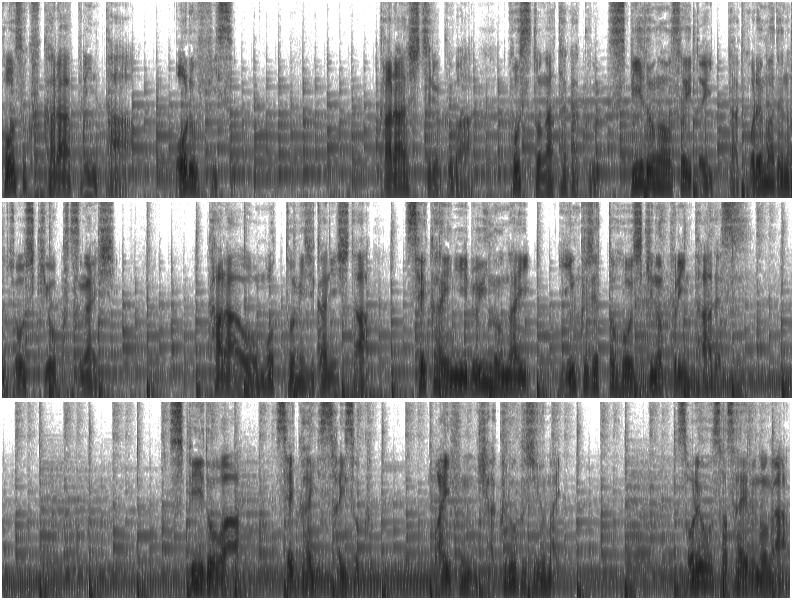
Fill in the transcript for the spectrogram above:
高速カラープリンターオルフィス。カラー出力はコストが高くスピードが遅いといったこれまでの常識を覆しカラーをもっと身近にした世界に類のないインクジェット方式のプリンターです。スピードは世界最速毎分160枚。それを支えるのが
